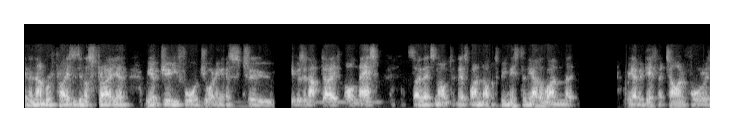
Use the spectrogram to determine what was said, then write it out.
in a number of places in Australia. We have Judy Ford joining us to give us an update on that. So that's not that's one not to be missed. And the other one that we have a definite time for is,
